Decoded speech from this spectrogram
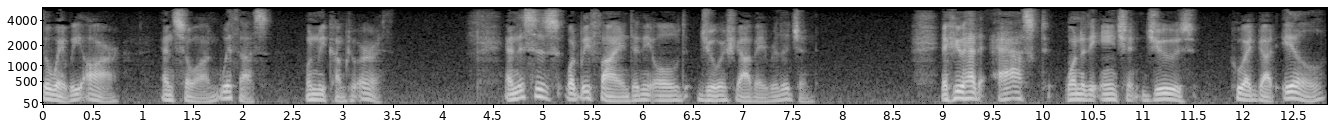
the way we are, and so on, with us when we come to earth. And this is what we find in the old Jewish Yahweh religion. If you had asked one of the ancient Jews who had got ill,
